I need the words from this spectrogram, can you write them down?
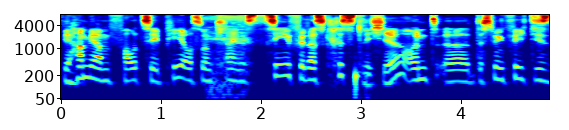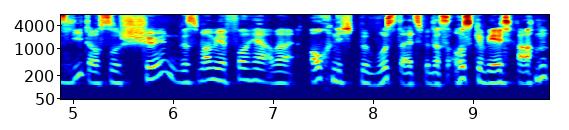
wir haben ja im VCP auch so ein kleines C für das Christliche und äh, deswegen finde ich dieses Lied auch so schön. Das war mir vorher aber auch nicht bewusst, als wir das ausgewählt haben.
